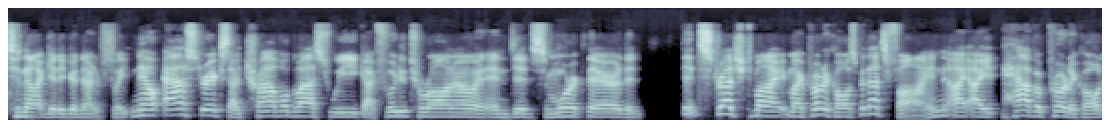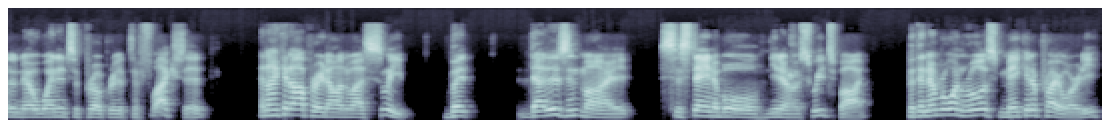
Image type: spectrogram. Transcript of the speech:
to not get a good night of sleep. Now, asterisks, I traveled last week. I flew to Toronto and, and did some work there that that stretched my my protocols, but that's fine. I, I have a protocol to know when it's appropriate to flex it, and I can operate on less sleep. But that isn't my sustainable, you know, sweet spot. But the number one rule is make it a priority.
